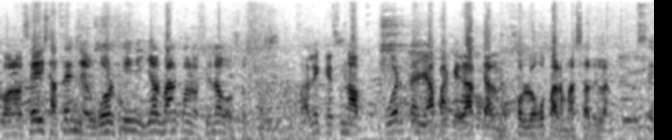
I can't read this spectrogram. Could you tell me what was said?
conocéis, hacéis networking y ya os van conociendo a vosotros, ¿vale? Que es una puerta ya para quedarte a lo mejor luego para más adelante. Sí.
